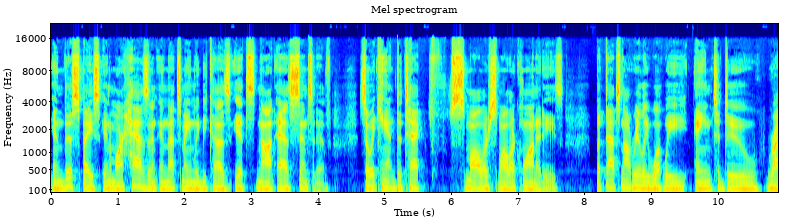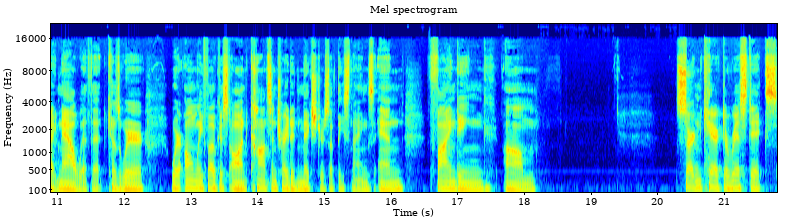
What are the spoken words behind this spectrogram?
in this space, NMR hasn't, and that's mainly because it's not as sensitive. So it can't detect smaller, smaller quantities. But that's not really what we aim to do right now with it because we're we're only focused on concentrated mixtures of these things and finding um, certain characteristics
